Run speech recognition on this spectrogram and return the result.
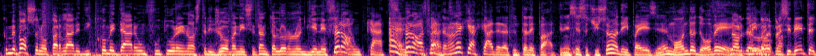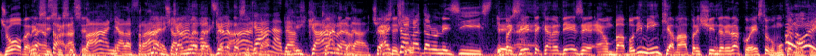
come possono parlare di come dare un futuro ai nostri giovani se tanto a loro non gliene frega Però, un cazzo? eh, però aspetta, Certo. non è che accade da tutte le parti, nel senso ci sono dei paesi nel mondo dove Nord il primo- il presidente è giovane, Beh, sì, so, sì, la. Spagna, Sì. la Francia, Beh, il la Canada, Nuova il Canada. Zelanda, Canada. il Canada, cioè Ma il. Canada non esiste. Il presidente canadese è un babbo di minchia, ma a prescindere da questo, comunque Però è molto è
